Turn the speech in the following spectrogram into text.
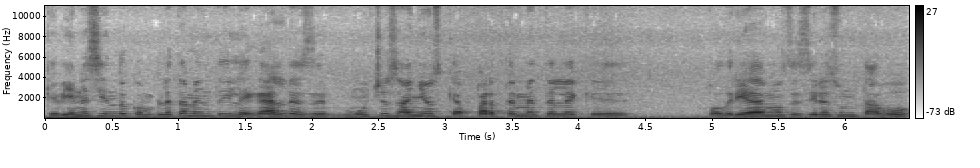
que viene siendo completamente ilegal desde muchos años, que aparte métele que podríamos decir es un tabú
